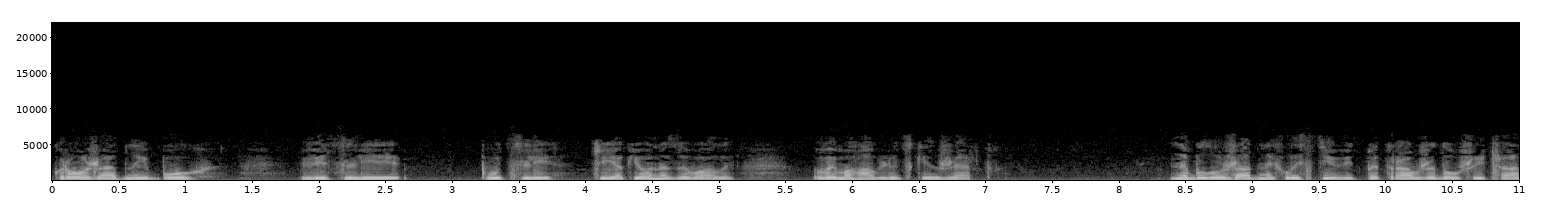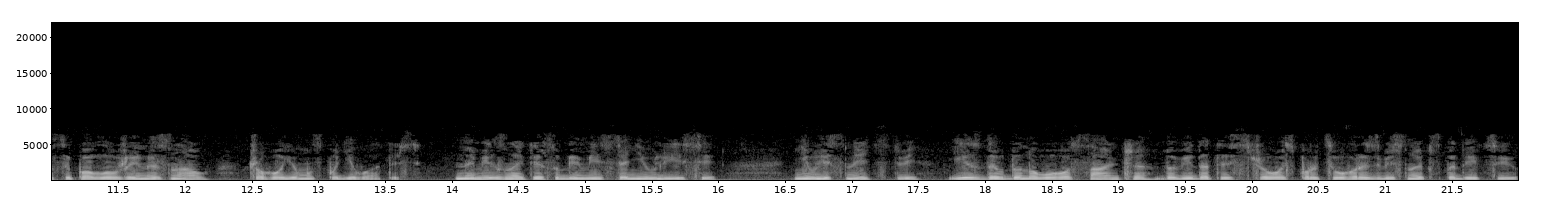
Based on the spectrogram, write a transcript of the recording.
Кровожадний бог Віцлі Пуцлі, чи як його називали, вимагав людських жертв. Не було жадних листів від Петра вже довший час, і Павло вже й не знав, чого йому сподіватись. Не міг знайти собі місця ні в лісі, ні в лісництві, їздив до Нового Санча довідатись чогось про цю горизвісну експедицію,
